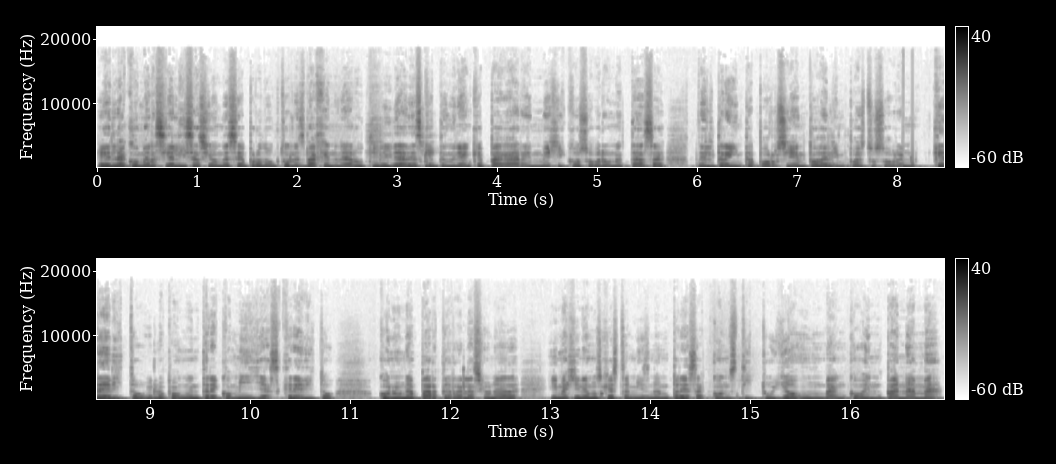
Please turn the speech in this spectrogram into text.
la comercialización de ese producto les va a generar utilidades que tendrían que pagar en México sobre una tasa del 30% del impuesto sobre crédito, y lo pongo entre comillas, crédito, con una parte relacionada. Imaginemos que esta misma empresa constituyó un banco en Panamá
